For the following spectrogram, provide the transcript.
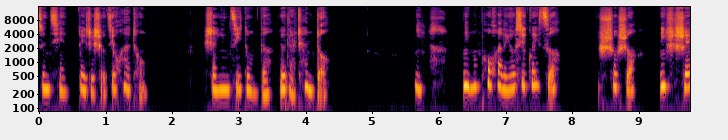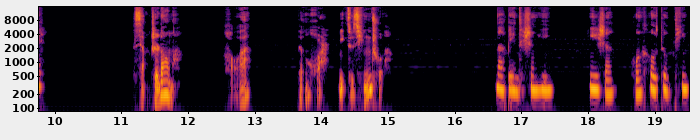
孙茜对着手机话筒，声音激动的有点颤抖：“你，你们破坏了游戏规则，说说你是谁？想知道吗？好啊，等会儿你就清楚了。”那边的声音依然浑厚动听。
